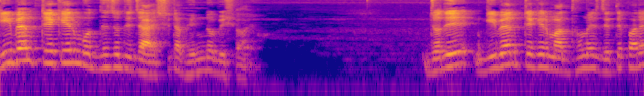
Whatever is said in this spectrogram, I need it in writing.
গিভ অ্যান্ড টেকের মধ্যে যদি যায়, সেটা ভিন্ন বিষয়। যদি গিভ অ্যান্ড টেকের মাধ্যমে যেতে পারে,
